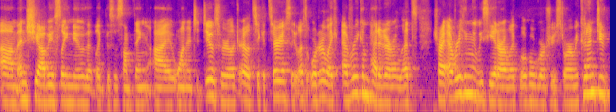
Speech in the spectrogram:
Um, and she obviously knew that like this is something i wanted to do so we were like all right let's take it seriously. Let's order like every competitor. Let's try everything that we see at our like local grocery store. We couldn't do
